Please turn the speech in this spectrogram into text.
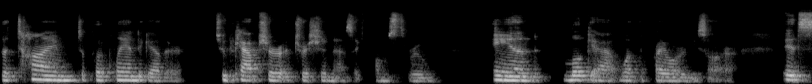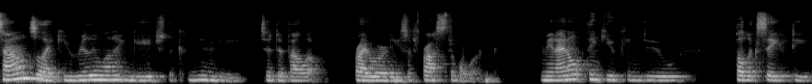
the time to put a plan together to capture attrition as it comes through and look at what the priorities are. It sounds like you really want to engage the community to develop priorities across the board. I mean, I don't think you can do public safety,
